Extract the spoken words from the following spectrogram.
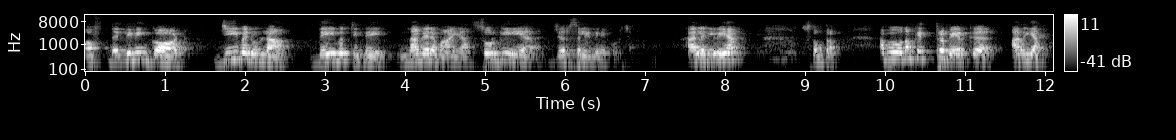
of the living god ജീവനുള്ള ദൈവത്തിന്റെ നഗരമായ സ്വർഗീയ ജെറുസലേമിനെ കുറിച്ചാണ്. ഹല്ലേലൂയ സ്തോത്രം. അപ്പോൾ നമുക്ക് എത്ര പേർക്ക് അറിയാം?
